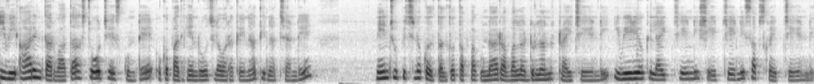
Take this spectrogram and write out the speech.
ఇవి ఆరిన తర్వాత స్టోర్ చేసుకుంటే ఒక పదిహేను రోజుల వరకైనా తినచ్చండి. నేను చూపించిన కొలతలతో తప్పకుండా రవ్వ లడ్డూలను ట్రై చేయండి. ఈ వీడియోకి లైక్ చేయండి షేర్ చేయండి సబ్స్క్రైబ్ చేయండి.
